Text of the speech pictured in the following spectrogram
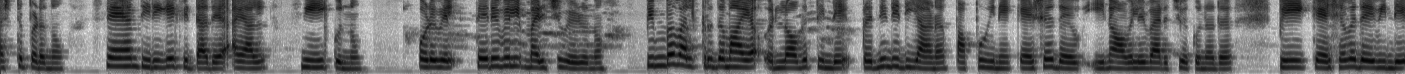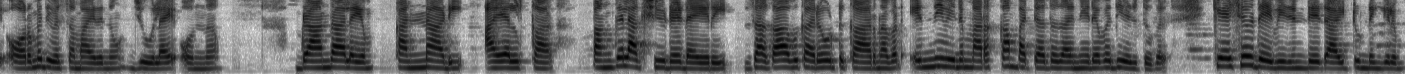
കഷ്ടപ്പെടുന്നു. സ്നേഹം തിരികെ കിട്ടാതെ അയാൾ സ്നേഹിക്കുന്നു. ഒടുവിൽ തെരുവിൽ മരിച്ചു വീഴുന്നു. ബിംബവൽകൃതമായ ഒരു ലോകത്തിന്റെ പ്രതിനിധിയാണ് പപ്പുവിനെ കേശവദേവ് ഈ നോവലിൽ വരച്ചു വെക്കുന്നത്. പി. കേശവദേവിന്റെ ഓർമ്മ ദിവസമായിരുന്നു ജൂലൈ ഒന്ന്. ഭ്രാന്താലയം കണ്ണാടി അയൽക്കാർ പങ്കലാക്ഷിയുടെ ഡയറി സഖാവ് കരോട്ട് കാർണവർ എന്നിവയും മറക്കാൻ പറ്റാത്തതായ നിരവധി എഴുത്തുകൾ. കേശവദേവിന്റേതായിട്ടുണ്ടെങ്കിലും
